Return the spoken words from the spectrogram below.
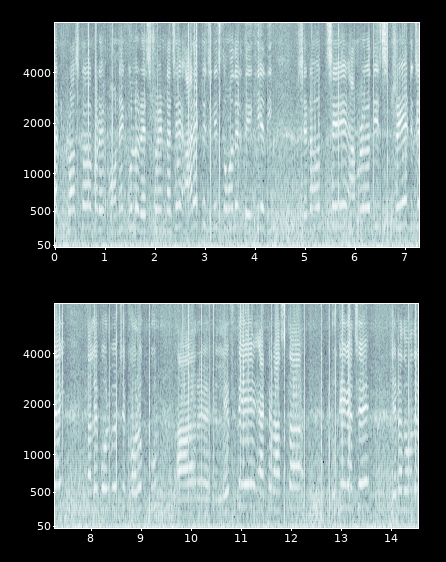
আর কোলাঘাট ক্রস করার পরে অনেকগুলো রেস্টুরেন্ট আছে। আর একটা জিনিস তোমাদের দেখিয়ে দিই, সেটা হচ্ছে আমরা যদি স্ট্রেট যাই, তাহলে পড়বে হচ্ছে খড়গপুর। আর লেফটে একটা রাস্তা ঢুকে গেছে, যেটা তোমাদের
